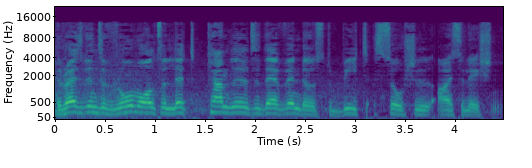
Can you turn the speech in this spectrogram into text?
The residents of Rome also lit candles at their windows to beat social isolation.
